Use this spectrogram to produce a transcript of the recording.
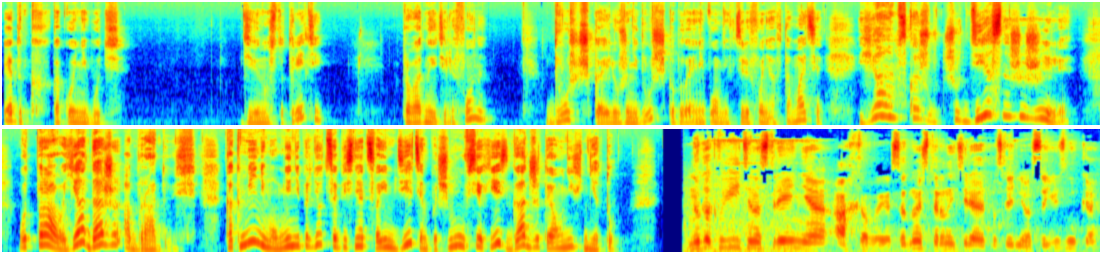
эдак какой-нибудь 93-й. Проводные телефоны. Двушечка или уже не двушечка была, я не помню, в телефоне-автомате. Я вам скажу, чудесно же жили. Вот право, я даже обрадуюсь. Как минимум, мне не придется объяснять своим детям, почему у всех есть гаджеты, а у них нету. Ну, как вы видите, настроения аховые. С одной стороны, теряют последнего союзника,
